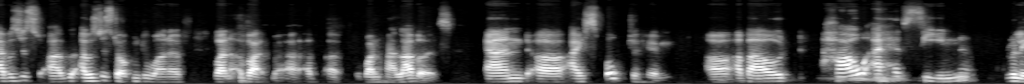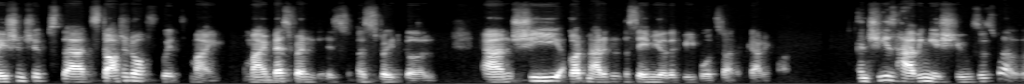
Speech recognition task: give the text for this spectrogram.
I was just I, I was just talking to one of one of uh, uh, uh, one of my lovers, and uh, I spoke to him uh, about how I have seen relationships that started off with mine. My best friend is a straight girl, and she got married in the same year that we both started carrying on. And she's having issues as well.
